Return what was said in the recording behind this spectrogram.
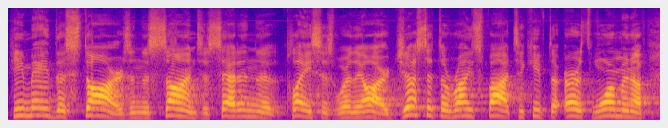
he made the stars and the sun to set in the places where they are, just at the right spot to keep the earth warm enough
